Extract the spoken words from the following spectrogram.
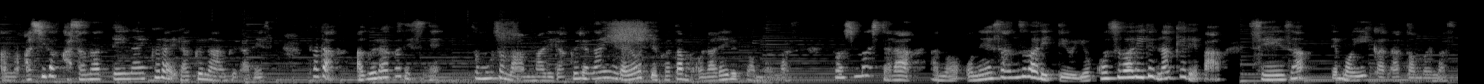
あの足が重なっていないくらい楽なあぐらですただあぐらがですねそもそもあんまり楽じゃないんだよっていう方もおられると思いますそうしましたら、あの、お姉さん座りっていう横座りでなければ、正座でもいいかなと思います。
